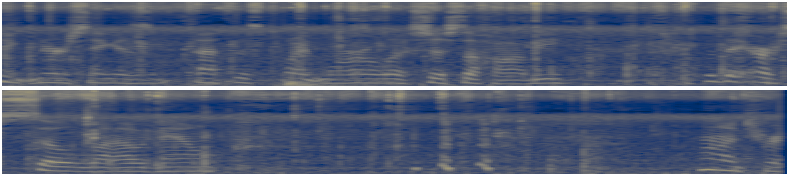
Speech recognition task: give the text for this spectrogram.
think nursing is at this point more or less just a hobby. But they are so loud now. Not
